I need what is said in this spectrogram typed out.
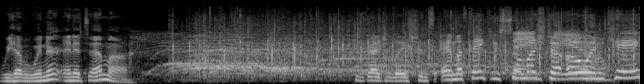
We have a winner, and it's Emma. Congratulations, Emma. Thank you so Thank much to you. Owen King,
